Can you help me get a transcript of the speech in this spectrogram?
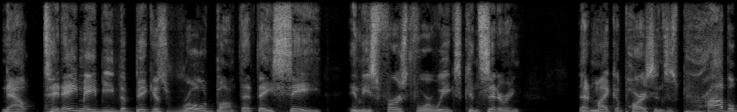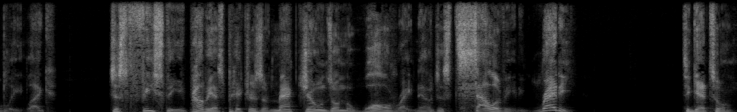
Now, today may be the biggest road bump that they see in these first four weeks, considering that Micah Parsons is probably like just feasting. He probably has pictures of Mac Jones on the wall right now, just salivating, ready to get to him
